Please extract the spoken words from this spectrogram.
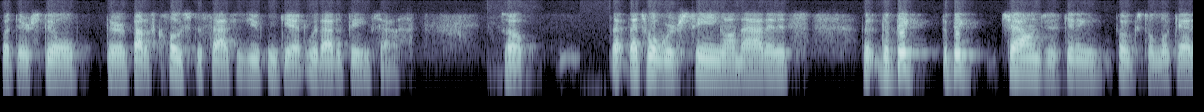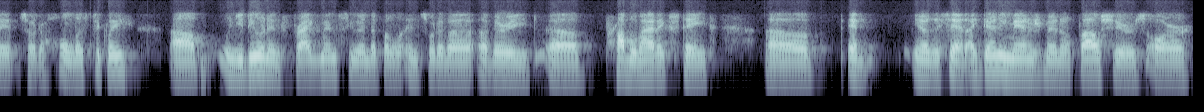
but they're still they're about as close to SaaS as you can get without it being SaaS. So that, that's what we're seeing on that, and it's the, big the big challenge is getting folks to look at it sort of holistically. Um, when you do it in fragments, you end up in sort of a, a very uh, problematic state. Uh, and you know, as I said, identity management and file shares are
